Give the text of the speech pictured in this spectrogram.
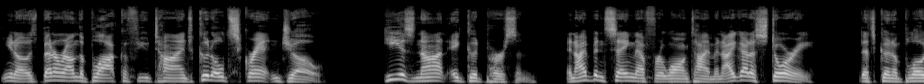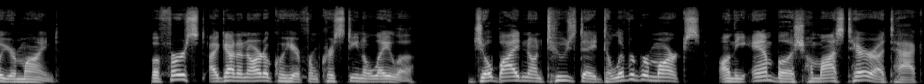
you know, has been around the block a few times, good old Scranton Joe. He is not a good person. And I've been saying that for a long time. And I got a story that's going to blow your mind. But first, I got an article here from Cristina Laila. Joe Biden on Tuesday delivered remarks on the ambush Hamas terror attack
